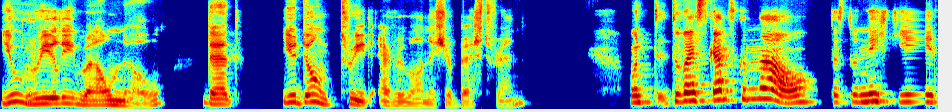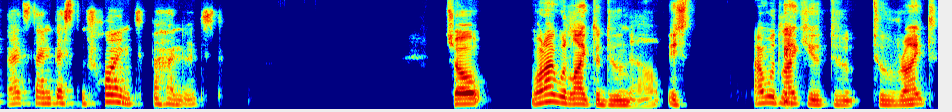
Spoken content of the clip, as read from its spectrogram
you really well know that you don't treat everyone as your best friend. Und du weißt ganz genau, dass du nicht jeden als deinen besten Freund behandelst. So what I would like to do now is I would like you to to write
